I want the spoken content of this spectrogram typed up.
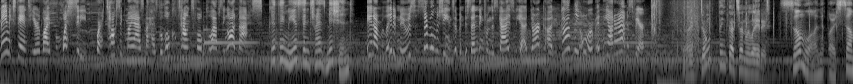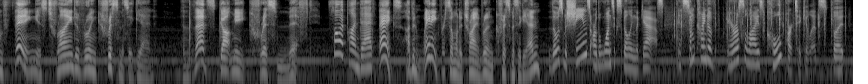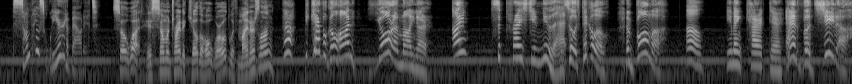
May McStand here, live from West City, where a toxic miasma has the local townsfolk collapsing en masse. Good thing we instant transmissioned. In unrelated news, several machines have been descending from the skies via a dark, ungodly orb in the outer atmosphere. I don't think that's unrelated. Someone or something is trying to ruin Christmas again. And that's got me Chris miffed. Solid pun, Dad. Thanks. I've been waiting for someone to try and ruin Christmas again. those machines are the ones expelling the gas. It's some kind of aerosolized coal particulates, but something's weird about it. So what? Is someone trying to kill the whole world with miner's lung? Ah, be careful, Gohan! You're a miner! I'm surprised you knew that. And so is Piccolo! And Bulma! Oh, you meant character. And Vegeta!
